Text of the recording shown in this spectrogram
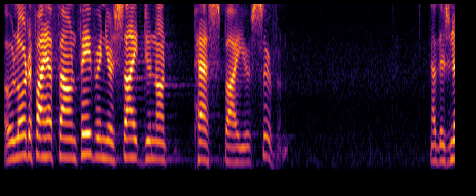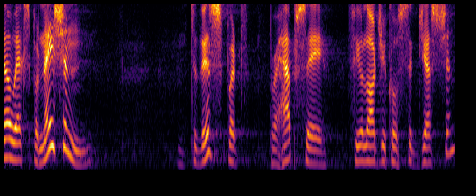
O Lord, if I have found favor in your sight, do not pass by your servant. Now, there's no explanation to this, but perhaps a theological suggestion,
